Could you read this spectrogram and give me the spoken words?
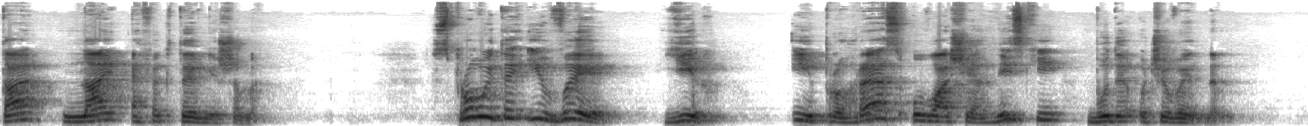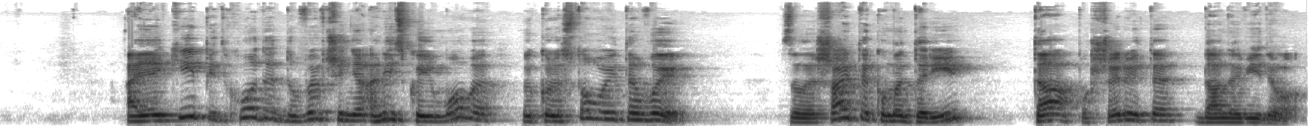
та найефективнішими. Спробуйте і ви їх, і прогрес у вашій англійській буде очевидним. А які підходи до вивчення англійської мови використовуєте ви? Залишайте коментарі та поширюйте дане відео.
